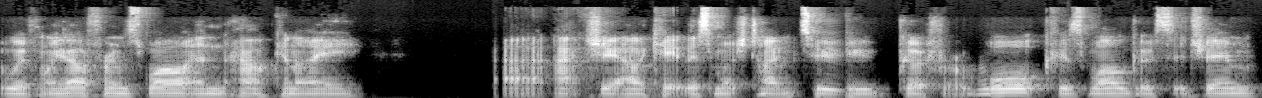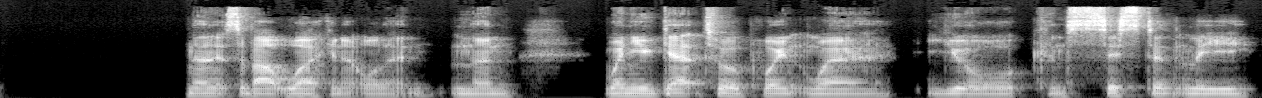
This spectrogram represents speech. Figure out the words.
with my girlfriend as well, and how can I uh, actually allocate this much time to go for a walk as well, go to the gym. And then it's about working it all in. And then when you get to a point where you're consistently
